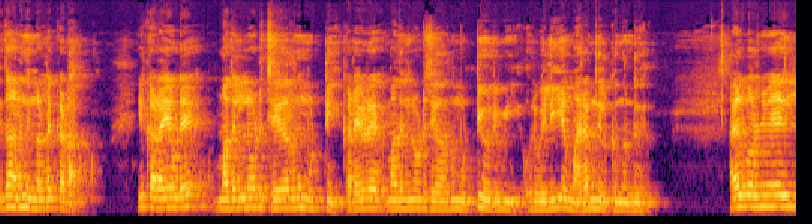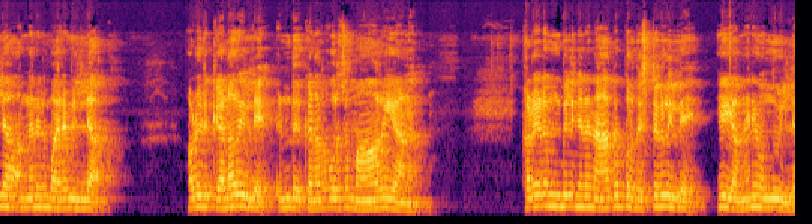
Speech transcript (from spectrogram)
ഇതാണ് നിങ്ങളുടെ കട. ഈ കടയുടെ മതിലിനോട് ചേർന്ന് മുട്ടി കടയുടെ മതിലിനോട് ചേർന്ന് മുട്ടി ഒരുമി ഒരു വലിയ മരം നിൽക്കുന്നുണ്ട്. അയാൾ പറഞ്ഞു ഏ ഇല്ല അങ്ങനെ ഒരു മരമില്ല. അവിടെ ഒരു കിണറില്ലേ? ഉണ്ട്. കിണർ കുറച്ച് മാറിയാണ്. കടയുടെ മുമ്പിൽ ഇങ്ങനെ നാഗപ്രതിഷ്ഠകളില്ലേ? ഏയ് അങ്ങനെയൊന്നുമില്ല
